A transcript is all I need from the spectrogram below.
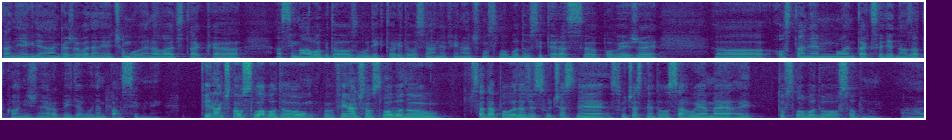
sa niekde angažovať a niečomu venovať, tak asi málo kto z ľudí, ktorý dosiahne finančnú slobodu, si teraz povie, že ostanem len tak sedieť na zadku a nič nerobiť a budem pasívny. Finančnou slobodou, finančnou slobodou sa dá povedať, že súčasne, súčasne dosahujeme aj tú slobodu osobnú. A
